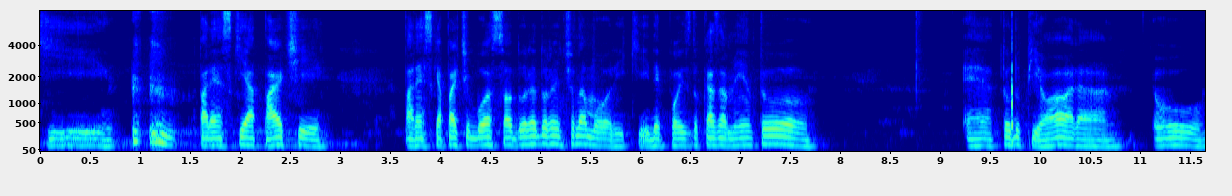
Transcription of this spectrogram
Que parece que a parte parece que a parte boa só dura durante o namoro e que depois do casamento é, tudo piora ou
